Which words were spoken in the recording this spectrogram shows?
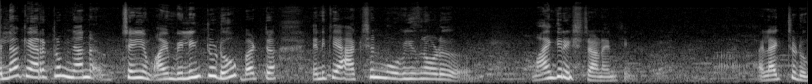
എല്ലാ ക്യാരക്ടറും ഞാൻ ചെയ്യും. I'm willing to do but എനിക്ക് ആക്ഷൻ മൂവീസിനോട് ഭയങ്കര ഇഷ്ടമാണ് എനിക്ക്. I like to do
